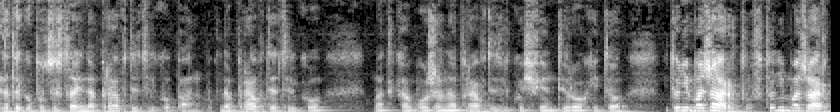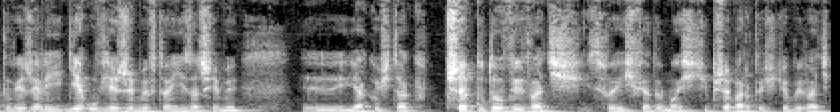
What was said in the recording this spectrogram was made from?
Dlatego pozostaje naprawdę tylko Pan Bóg, naprawdę tylko Matka Boża, naprawdę tylko Święty Roch. I to, I to nie ma żartów, to nie ma żartów. Jeżeli nie uwierzymy w to i nie zaczniemy y, jakoś tak przebudowywać swojej świadomości, przewartościowywać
